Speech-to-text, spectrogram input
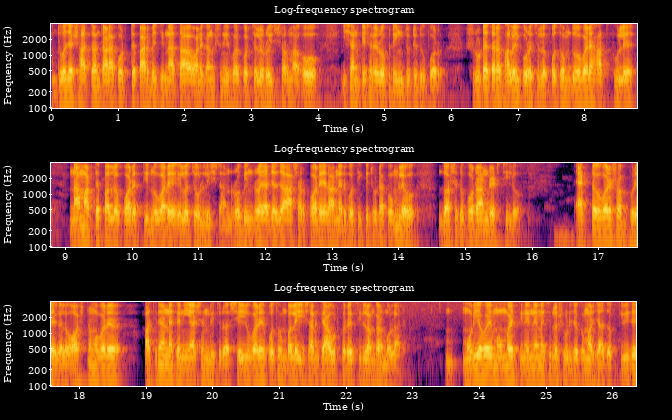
দু হাজার সাত রান তাড়া করতে পারবে কি না তা অনেকাংশে নির্ভর করছিল রোহিত শর্মা ও ঈশান কিষানের ওপেনিং জুটির উপর। শুরুটা তারা ভালোই করেছিল। প্রথম দু ওভারে হাত খুলে না মারতে পারলেও পরের তিন ওভারে এলো চল্লিশ রান। রবীন্দ্র জাদেজা আসার পরে রানের গতি কিছুটা কমলেও দশের উপর রান রেট ছিল। একটা ওভারে সব ঘুরে গেল। অষ্টম ওভারে পাথিরানাকে নিয়ে আসেন ঋতুরাজ। সেই ওভারে প্রথম বলে ঈশানকে আউট করে শ্রীলঙ্কার মোলার মরিয়া হয়ে মুম্বাই তিনে নেমেছিল সূর্যকুমার যাদব। ক্রিজে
